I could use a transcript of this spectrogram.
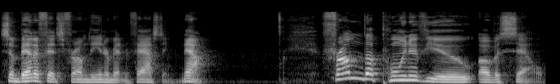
some benefits from the intermittent fasting. Now, from the point of view of a cell,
